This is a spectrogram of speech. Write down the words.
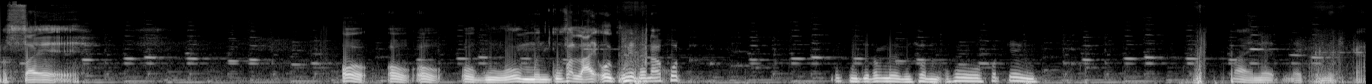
มาใส่โอ้ โอ้ โอ้ โอ้กูเหมือนกูฝันร้าย โอ้ยกูเห็นอนาคตกูจะต้องเดินไปชน โอ้โหโคตรเก่งไม่เน็ตเน็ตเป็นเน็ตกา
